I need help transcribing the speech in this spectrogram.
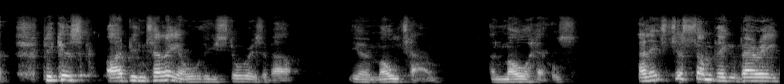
because I've been telling all these stories about, you know, Mole Town and molehills. And it's just something very,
